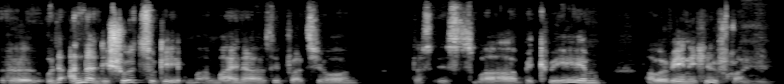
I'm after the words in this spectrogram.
Äh, und anderen die Schuld zu geben an meiner Situation, das ist zwar bequem, aber wenig hilfreich. Mhm.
